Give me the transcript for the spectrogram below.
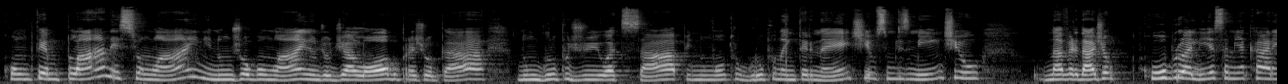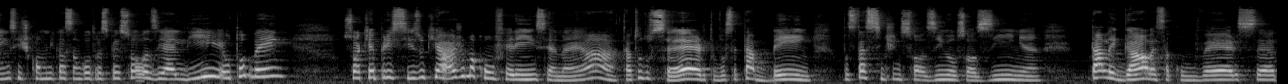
contemplar nesse online, num jogo online onde eu dialogo para jogar, num grupo de WhatsApp, num outro grupo na internet, eu simplesmente eu na verdade eu cubro ali essa minha carência de comunicação com outras pessoas e ali eu tô bem. Só que é preciso que haja uma conferência, né? Ah, tá tudo certo, você tá bem, você tá se sentindo sozinho ou sozinha, Tá legal essa conversa?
